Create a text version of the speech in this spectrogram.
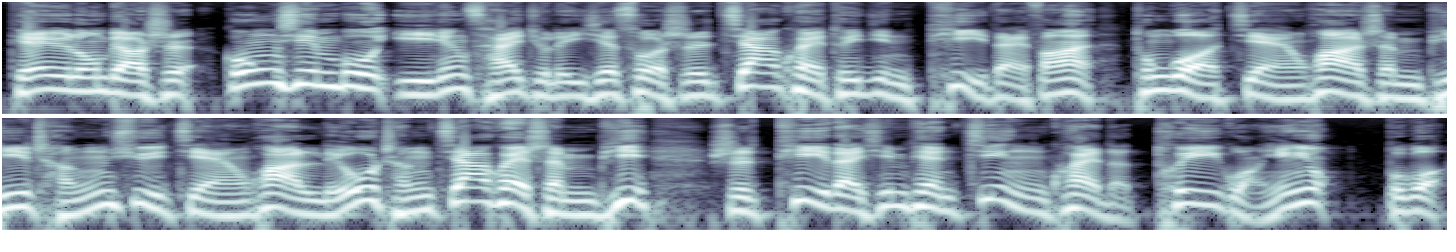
田玉龙表示，工信部已经采取了一些措施，加快推进替代方案，通过简化审批程序、简化流程、加快审批，使替代芯片尽快的推广应用。不过，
